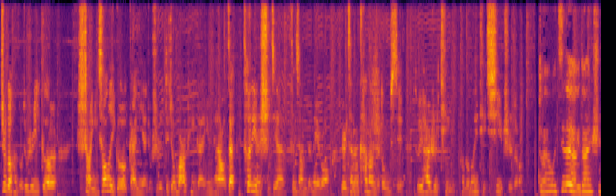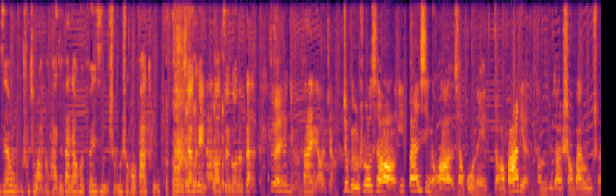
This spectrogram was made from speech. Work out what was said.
这个很多就是一个。市场营销的一个概念就是 digital marketing 概念，因为你还要在特定的时间分享你的内容，别人才能看到你的东西，所以还是挺很多东西挺细致的。对，我记得有一段时间我们出去玩的话，就大家会分析你什么时候发图，朋友圈可以拿到最多的赞。对，其实你们发也要这样。就比如说像一般性的话，像国内早上八点他们就在上班路程，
